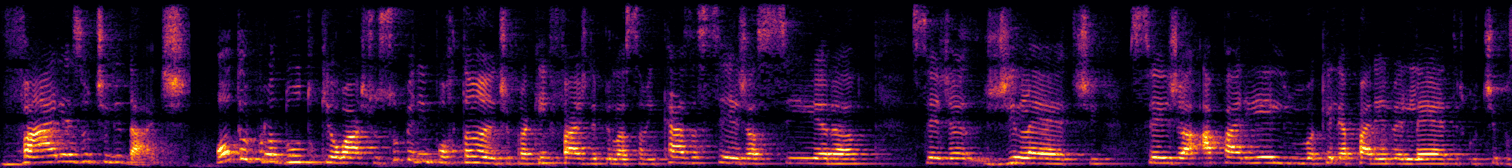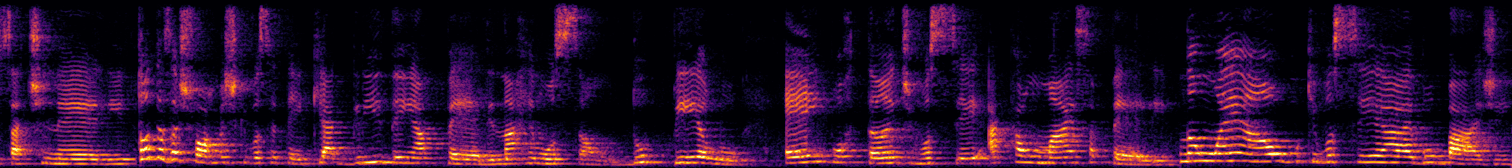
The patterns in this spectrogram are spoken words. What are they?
várias utilidades. Outro produto que eu acho super importante para quem faz depilação em casa, seja cera, seja gilete, seja aparelho, aquele aparelho elétrico tipo satinelli, todas as formas que você tem que agridem a pele na remoção do pelo, é importante você acalmar essa pele. Não é algo que você, ah, é bobagem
